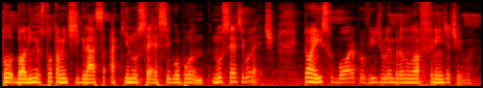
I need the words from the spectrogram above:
to dolinhos totalmente de graça aqui no CSGO, no CSGO Net. Então é isso, bora pro vídeo, lembrando o nosso friend ativo.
